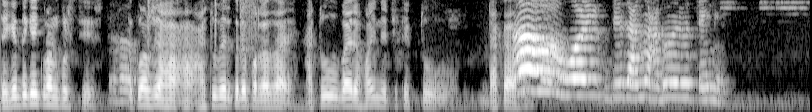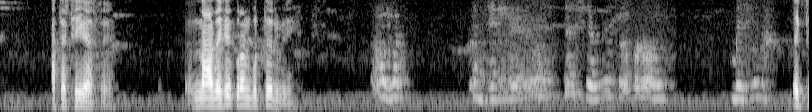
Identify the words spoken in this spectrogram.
দেখে দেখেই কোরআন পড়ছিস? হ্যাঁ। তো কোরআন শরীফ হাঁটু বের করে পড়া যায়? হাঁটু বাইরে হয়নি ঠিক একটু ঢাকা ওই যে যে আমি হাঁটু বের করতে আচ্ছা ঠিক আছে। না দেখে কোরআন পড়তে পারবি? একটু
